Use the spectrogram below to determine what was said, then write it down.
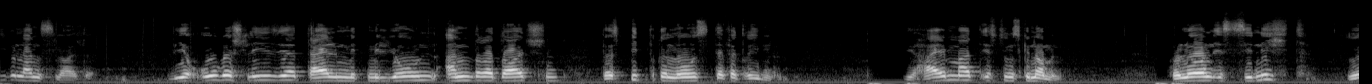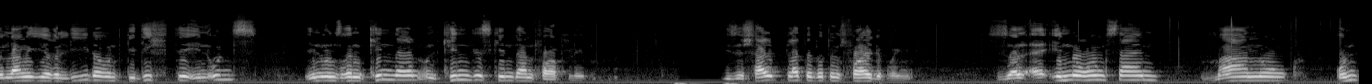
Liebe Landsleute, wir Oberschlesier teilen mit Millionen anderer Deutschen das bittere Los der Vertriebenen. Die Heimat ist uns genommen. Verloren ist sie nicht, solange ihre Lieder und Gedichte in uns, in unseren Kindern und Kindeskindern fortleben. Diese Schallplatte wird uns Freude bringen. Sie soll Erinnerung sein, Mahnung und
